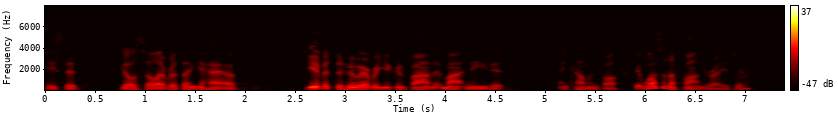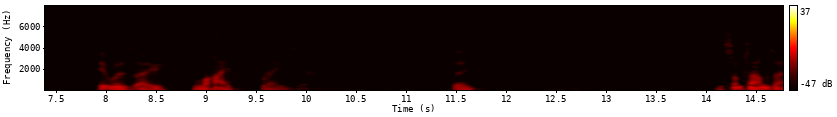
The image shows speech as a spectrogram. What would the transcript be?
He said, Go sell everything you have, give it to whoever you can find that might need it, and come and follow. It wasn't a fundraiser. It was a life raiser. See? And sometimes I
